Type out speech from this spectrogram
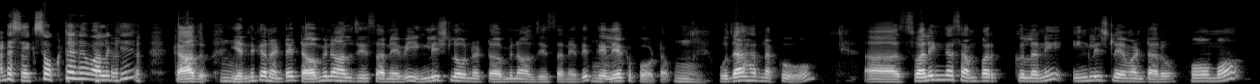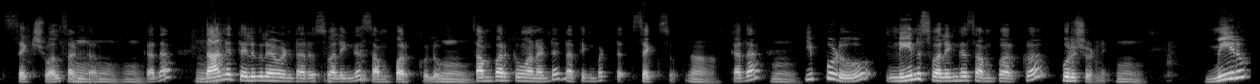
అంటే సెక్స్ ఒకటేనే వాళ్ళకి? కాదు. Hmm. ఎందుకనంటే టర్మినాలజీస్ అనేవి ఇంగ్లీష్లో ఉన్న టర్మినాలజీస్ అనేది Hmm. తెలియకపోవటం. ఉమ్, ఉదాహరణకు స్వలింగ సంపర్కులని ఇంగ్లీష్లో ఏమంటారు? హోమో సెక్షువల్స్ అంటారు. కదా. దాన్ని తెలుగులో ఏమంటారు? స్వలింగ సంపర్కులు. సంపర్కం అని అంటే నథింగ్ బట్ సెక్స్ కదా? ఇప్పుడు నేను స్వలింగ సంపర్క పురుషుణ్ణి. మీరు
